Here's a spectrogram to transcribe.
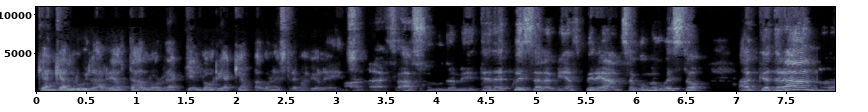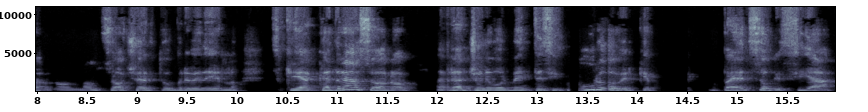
che anche a lui la realtà lo, riacchi- lo riacchiappa con estrema violenza. Ass- Assolutamente, ed è questa la mia speranza. Come questo accadrà, non- non so certo prevederlo. Che accadrà sono ragionevolmente sicuro perché penso che sia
